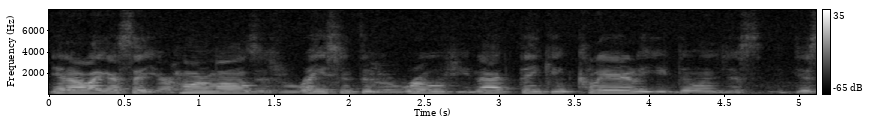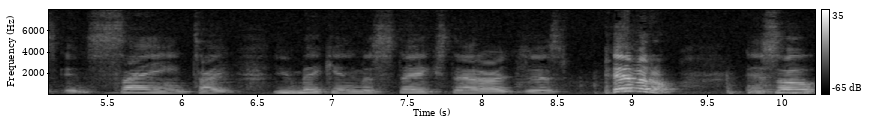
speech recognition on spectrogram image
you know, like I said, your hormones is racing through the roof. You're not thinking clearly. You're doing just just insane type. You're making mistakes that are just pivotal. And so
